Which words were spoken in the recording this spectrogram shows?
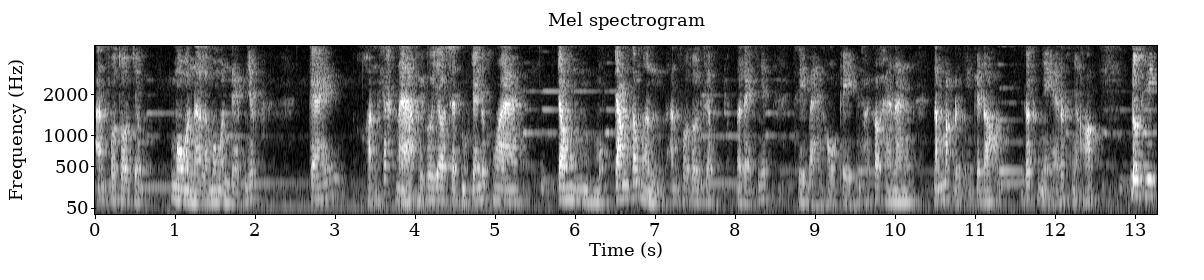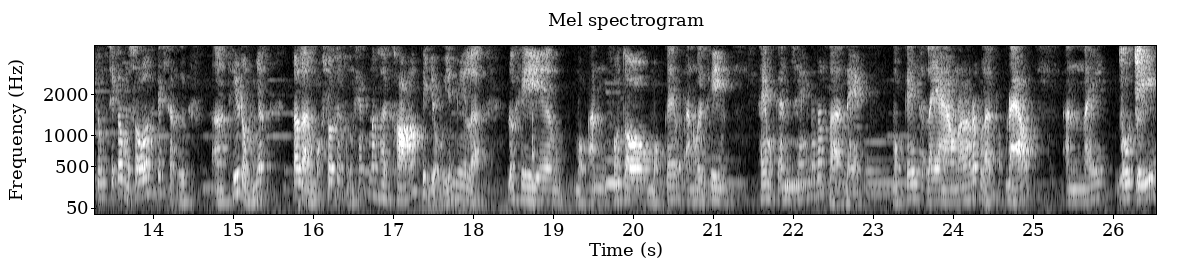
anh photo chụp mô moment nào là moment đẹp nhất? Cái khoảnh khắc nào khi cô dâu xịt một chai nước hoa trong 100 tấm hình anh photo chụp là đẹp nhất? Thì bạn hậu kỳ cũng phải có khả năng nắm bắt được những cái đó rất nhẹ rất nhỏ. Đôi khi cũng sẽ có một số cái sự uh, thiếu đồng nhất đó là một số cái khoảnh khắc nó hơi khó. Ví dụ giống như là đôi khi ờ, một anh photo một cái anh quay phim thấy một cái ánh sáng nó rất là đẹp một cái layout nó rất là độc đáo. Anh ấy bố trí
